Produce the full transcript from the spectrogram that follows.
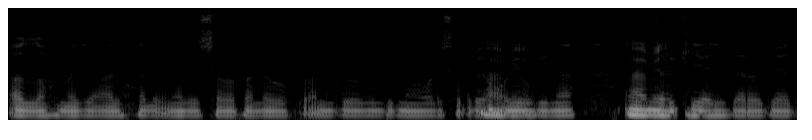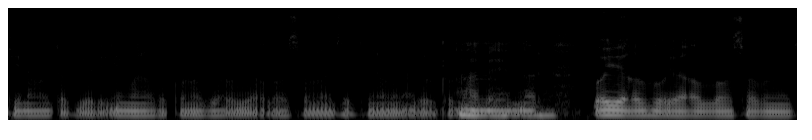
Allahumma ja'al hadal majlis sababan lahu furani dhulun bimbina wa lisadri wa yubina Wa tarkiya di darajatina wa taqwiyati iman wa takwana jalu ya Allah Sallallahu jatina min adul kalam Wa ya Allah ya Allah sahabat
